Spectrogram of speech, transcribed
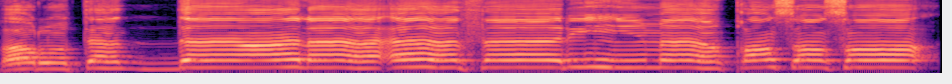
فارتدا على آثارهما قصصا.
